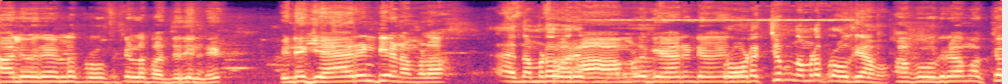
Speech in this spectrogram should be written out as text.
നാല് വരെയുള്ള പ്രോഫിറ്റ് ഉള്ള പദ്ധതി ഉണ്ട് പിന്നെ ഗ്യാരണ്ടിയാണ് നമ്മളെ. നമ്മുടെ ഗ്യാരണ്ടി പ്രോഡക്റ്റും നമ്മുടെ പ്രോഗ്രാമും ആ പ്രോഗ്രാം ഒക്കെ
